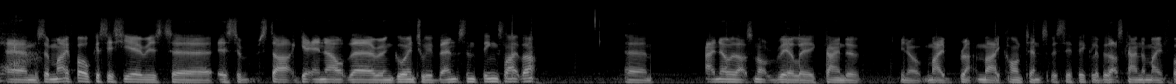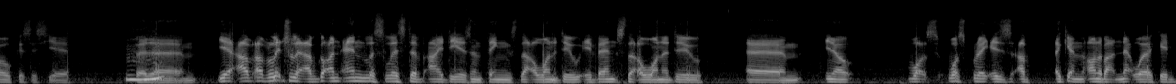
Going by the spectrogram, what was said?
Yeah. Um, so my focus this year is to is to start getting out there and going to events and things like that. Um, I know that's not really kind of you know my my content specifically, but that's kind of my focus this year. But um, yeah, I've, I've literally I've got an endless list of ideas and things that I want to do, events that I want to do. Um, you know, what's what's great is I've again on about networking.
